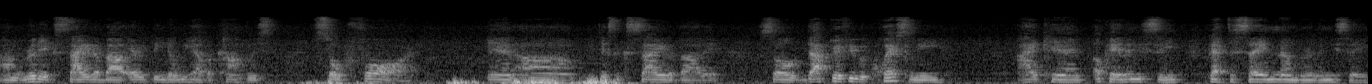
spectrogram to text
I'm really excited about everything that we have accomplished so far, and um, just excited about it. So, doctor, if you request me, I can. Okay, let me see. Got the same number. Let me see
